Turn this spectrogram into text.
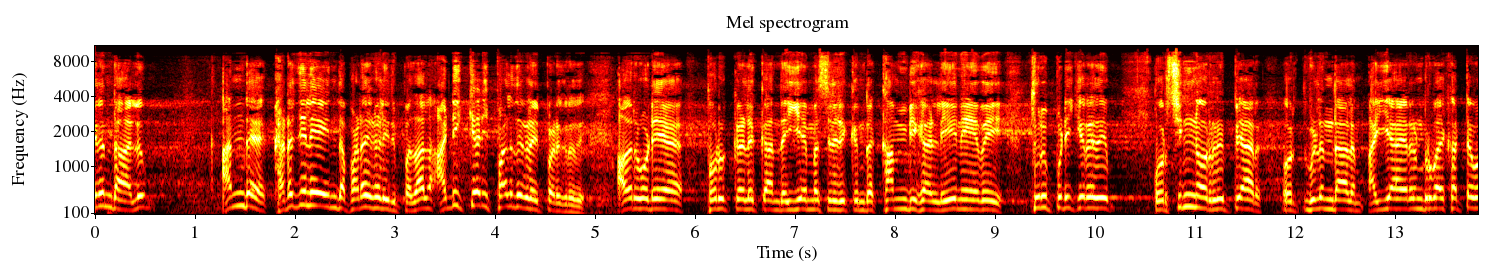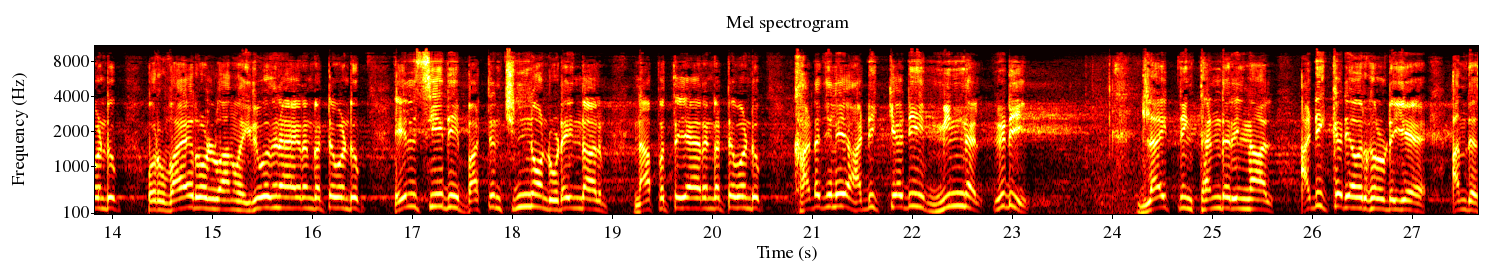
இருந்தாலும் அந்த கடலிலே இந்த படகுகள் இருப்பதால் அடிக்கடி பழுதுகள் ஏற்படுகிறது. அவர்களுடைய பொருட்களுக்கு அந்த இஎம்எஸ் இருக்கின்ற கம்பிகள் ஏனையவை துருப்பிடிக்கிறது. ஒரு சின்ன ஒரு ரிப்பேர் ஒரு விழுந்தாலும் ஐயாயிரம் ரூபாய் கட்ட வேண்டும். ஒரு வயர் ரோல் வாங்க இருபதினாயிரம் கட்ட வேண்டும். எல்சிடி பட்டன் சின்னோன்று உடைந்தாலும் நாற்பத்தையாயிரம் கட்ட வேண்டும். கடலிலே அடிக்கடி மின்னல் இடி லைட்னிங் தண்டரிங்கால் அடிக்கடி அவர்களுடைய அந்த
